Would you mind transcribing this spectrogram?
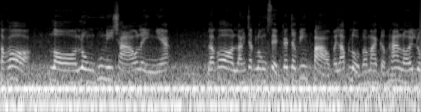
แล้วก็รอลงพรุ่งนี้เช้าอะไรอย่างเงี้ย แล้วก็หลังจากลงเสร็จก็จะวิ่งเปล่าไปรับโหลดประมาณเกือบ500 โล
